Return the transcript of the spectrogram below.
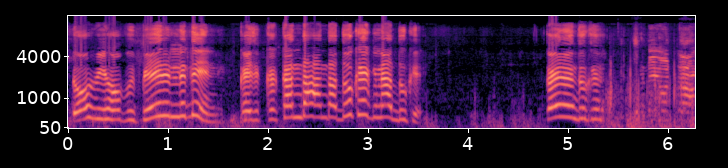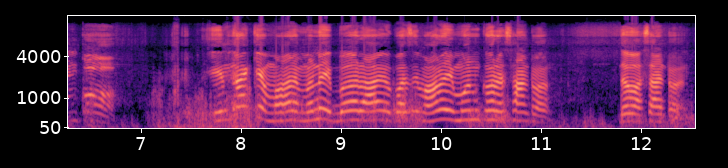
ડોવી હોબી પહેરી લીધી ને? કઈ કંદા અંદા દુખે કે ના દુખે? કઈ નહીં દુખે. એમ ના કે મારે મને બર આવ્યો પછી મારે મન કરે સાંટવાનું દવા સાંટવાની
